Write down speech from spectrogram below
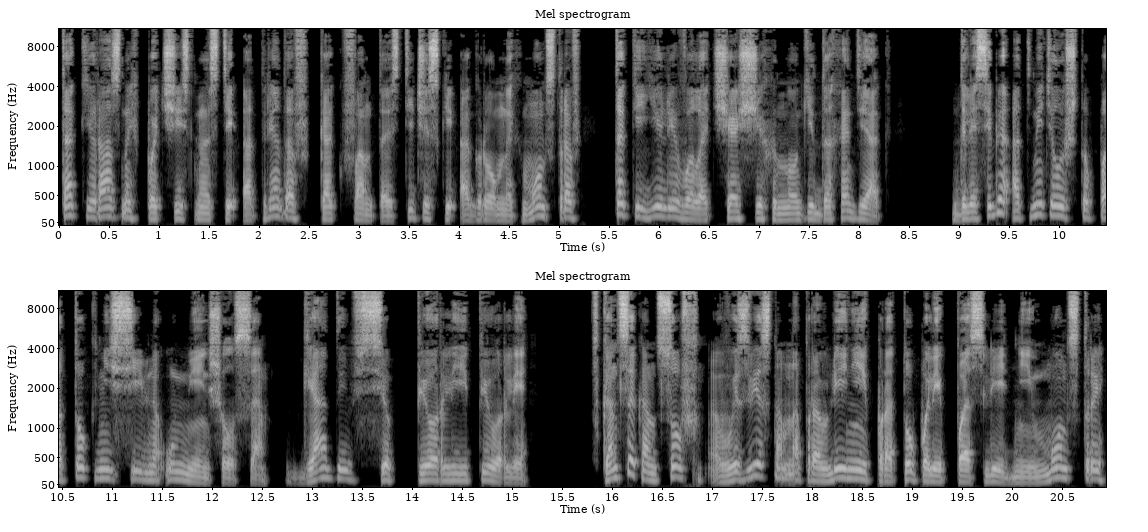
так и разных по численности отрядов, как фантастически огромных монстров, так и еле волочащих ноги доходяг. Для себя отметил, что поток не сильно уменьшился. Гады все перли и перли. В конце концов, в известном направлении протопали последние монстры,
